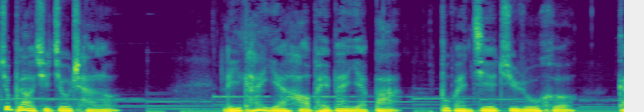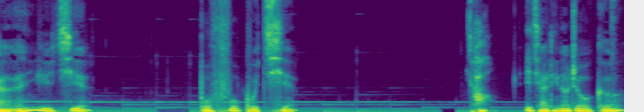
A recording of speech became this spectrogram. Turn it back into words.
就不要去纠缠了，离开也好，陪伴也罢，不管结局如何，感恩遇见，不负不欠。好，一起来听到这首歌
